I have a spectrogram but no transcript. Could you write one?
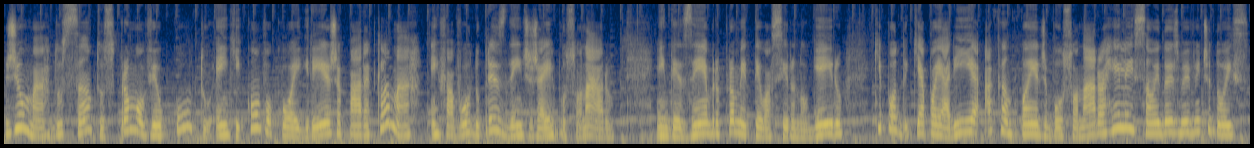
Gilmar dos Santos promoveu culto em que convocou a igreja para clamar em favor do presidente Jair Bolsonaro. Em dezembro, prometeu a Ciro Nogueiro que, que apoiaria a campanha de Bolsonaro à reeleição em 2022.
